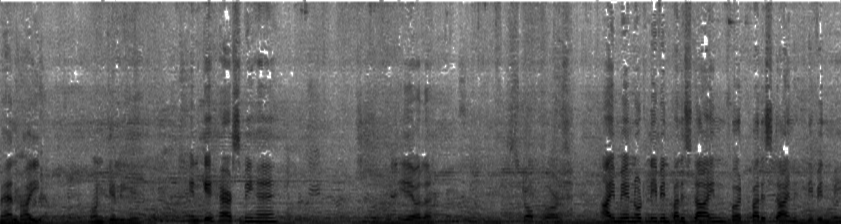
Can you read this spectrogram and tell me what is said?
बहन भाई, उनके लिए। इनके हैट्स भी हैं। ये वाला stop word I may not live in Palestine but Palestine live in me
